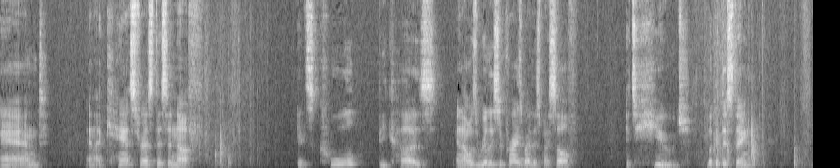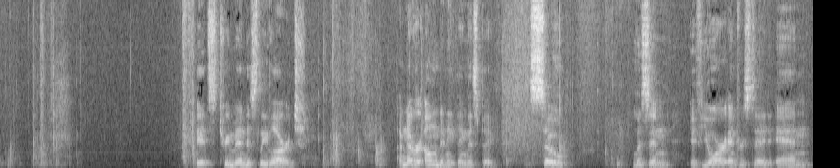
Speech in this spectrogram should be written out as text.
and, and I can't stress this enough, it's cool because, and I was really surprised by this myself, it's huge. Look at this thing. It's tremendously large. I've never owned anything this big. So, listen, if you're interested in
